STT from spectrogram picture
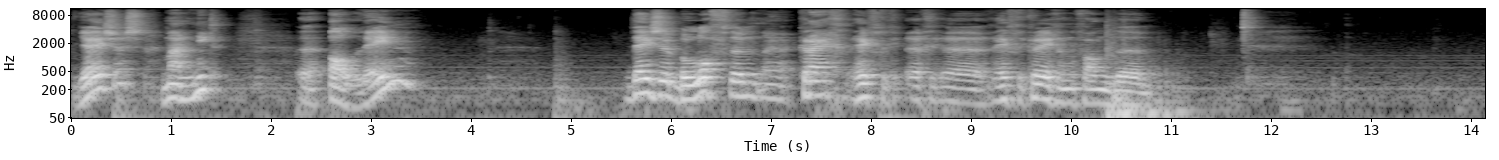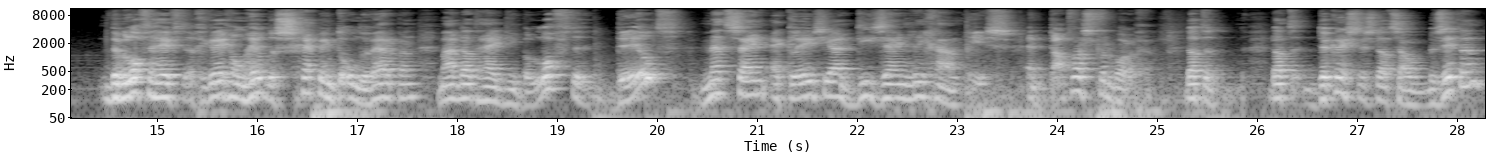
Jezus, maar niet uh, alleen deze beloften uh, krijgt, heeft, uh, heeft gekregen van de de belofte heeft gekregen om heel de schepping te onderwerpen, maar dat hij die belofte deelt met zijn ecclesia die zijn lichaam is. En dat was verborgen. Dat, het, dat de Christus dat zou bezitten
